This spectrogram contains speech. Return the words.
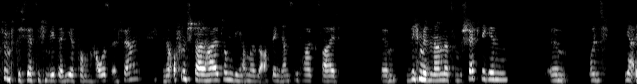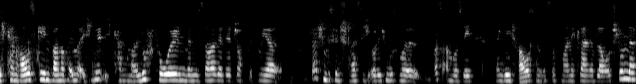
50, 60 Meter hier vom Haus entfernt in der Offenstallhaltung. Die haben also auch den ganzen Tag Zeit, ähm, sich miteinander zu beschäftigen. Ähm, und ja, ich kann rausgehen, wann auch immer ich will. Ich kann mal Luft holen, wenn ich sage, der Job wird mir vielleicht ein bisschen stressig oder ich muss mal was anderes sehen. Dann gehe ich raus, dann ist das mal eine kleine blaue Stunde.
